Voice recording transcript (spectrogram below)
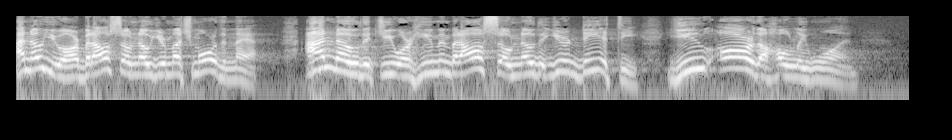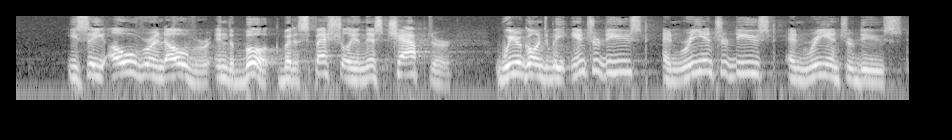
I know you are, but I also know you're much more than that. I know that you are human, but I also know that you're deity. You are the Holy One. You see, over and over in the book, but especially in this chapter, we're going to be introduced and reintroduced and reintroduced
